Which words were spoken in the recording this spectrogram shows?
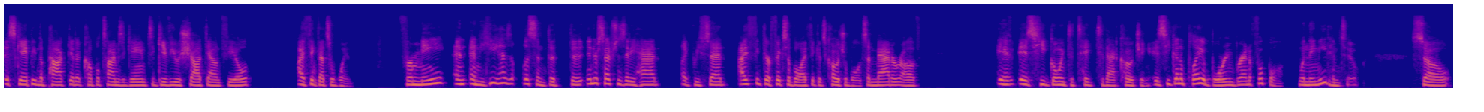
escaping the pocket a couple times a game to give you a shot downfield, I think that's a win. For me, and and he has listen, the the interceptions that he had, like we said, I think they're fixable. I think it's coachable. It's a matter of if, is he going to take to that coaching? Is he going to play a boring brand of football when they need him to? So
